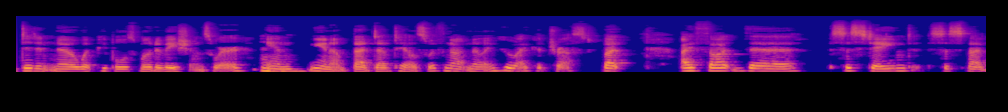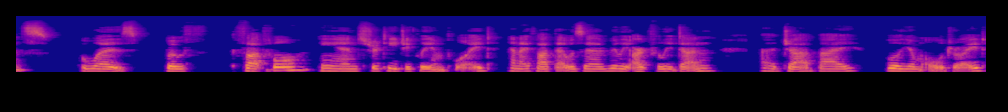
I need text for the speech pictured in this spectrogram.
didn't know what people's motivations were. And, Mhm. you know, that dovetails with not knowing who I could trust. But I thought the sustained suspense was both thoughtful and strategically employed. And I thought that was a really artfully done uh, job by William Oldroyd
